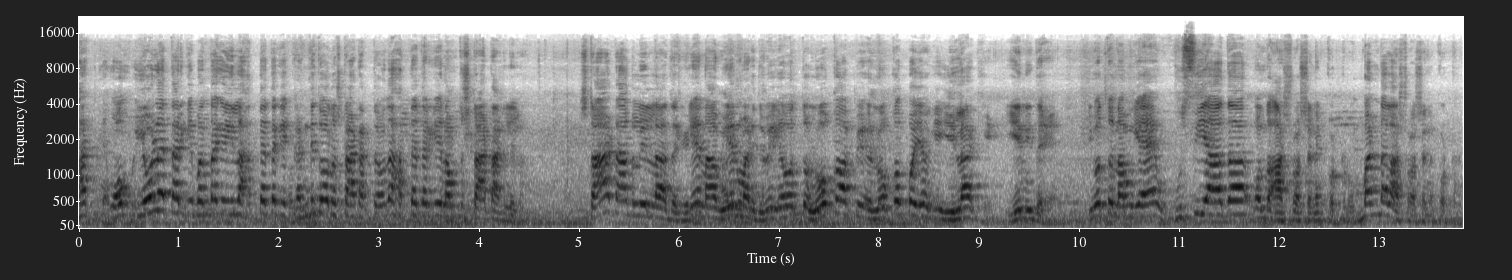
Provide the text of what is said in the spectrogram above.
ಹತ್ತು ಏಳನೇ ತಾರೀಕಿಗೆ ಬಂದಾಗ ಇಲ್ಲ, ಹತ್ತನೇ ತಾರೀಕಿಗೆ ಖಂಡಿತವಾಗ್ಲೂ ಸ್ಟಾರ್ಟ್ ಆಗ್ತೇವೆ ಅಂದ್ರೆ ಹತ್ತನೇ ತಾರೀಕಿಗೆ ನಮ್ಮದು ಸ್ಟಾರ್ಟ್ ಆಗಲಿಲ್ಲ. ಸ್ಟಾರ್ಟ್ ಆಗಲಿಲ್ಲ ಅದಕ್ಕೆ ನಾವು ಏನು ಮಾಡಿದ್ವಿ? ಇವತ್ತು ಲೋಕೋಪ ಲೋಕೋಪಯೋಗಿ ಇಲಾಖೆ ಏನಿದೆ, ಇವತ್ತು ನಮಗೆ ಹುಸಿಯಾದ ಒಂದು ಆಶ್ವಾಸನೆ ಕೊಟ್ಟರು ಬಂಡಲ್ ಆಶ್ವಾಸನೆ ಕೊಟ್ಟರು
